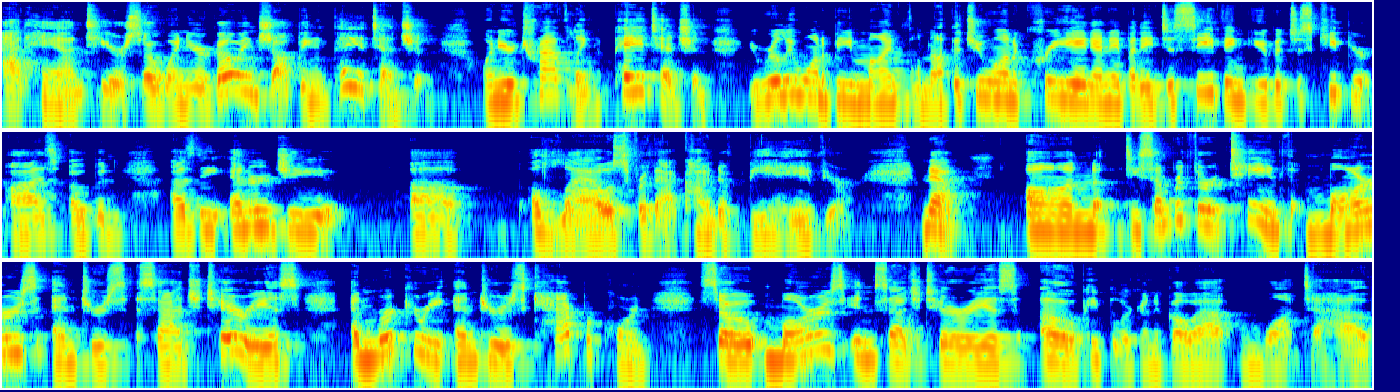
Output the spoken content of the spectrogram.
at hand here. So when you're going shopping, pay attention. When you're traveling, pay attention. You really want to be mindful, not that you want to create anybody deceiving you, but just keep your eyes open as the energy uh, allows for that kind of behavior. Now, on December 13th, Mars enters Sagittarius and Mercury enters Capricorn. So, Mars in Sagittarius, oh, people are going to go out and want to have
